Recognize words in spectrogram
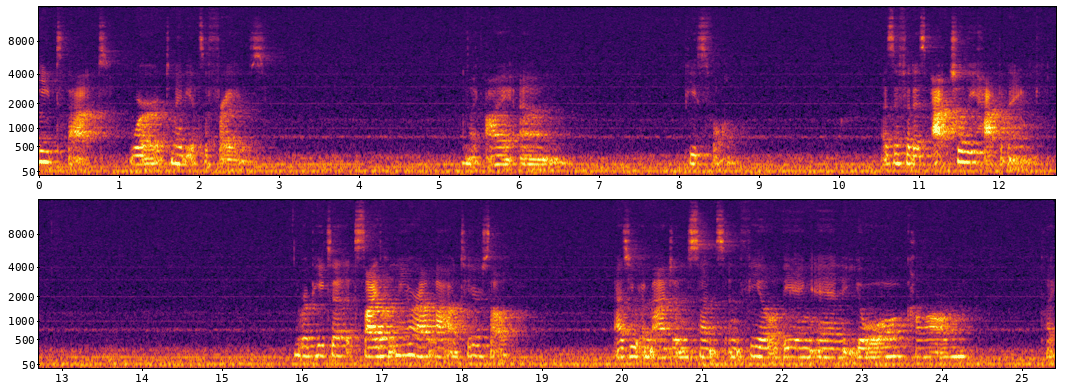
Repeat that word. Maybe it's a phrase. Like, I am peaceful. As if it is actually happening. Repeat it silently or out loud to yourself as you imagine, sense, and feel being in your calm place.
